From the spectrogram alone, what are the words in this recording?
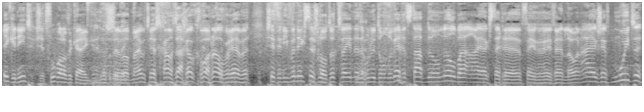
Ik niet. Ik zit voetballen te kijken. Dus uh, wat mij betreft gaan we het daar ook gewoon over hebben. Ik zit er niet voor niks tenslotte. 32 minuten onderweg. Het staat 0-0 bij Ajax tegen VVV Venlo. En Ajax heeft moeite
